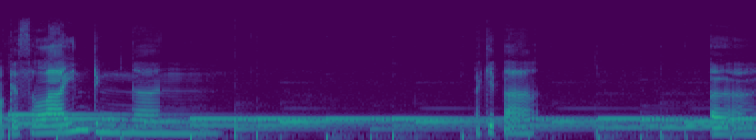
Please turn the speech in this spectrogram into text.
Oke, selain dengan kita uh,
